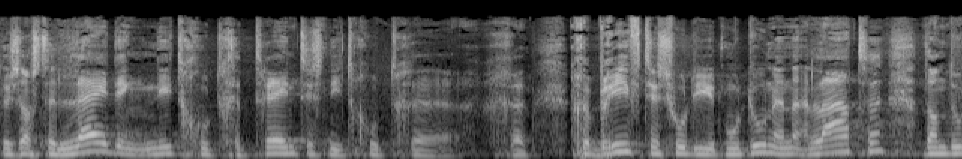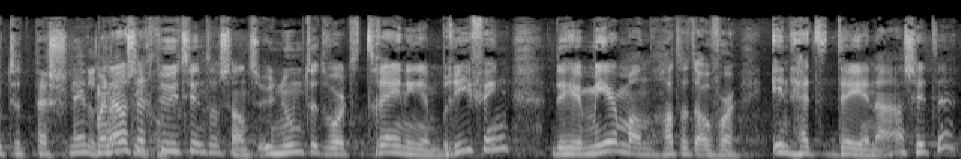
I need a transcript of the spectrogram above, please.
Dus als de leiding niet goed getraind is, niet goed ge- ge- gebriefd is hoe hij het moet doen en, en laten, dan doet het personeel het Maar nou zegt u iets interessants. U noemt het woord training en briefing. De heer Meerman had het over in het DNA zitten.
